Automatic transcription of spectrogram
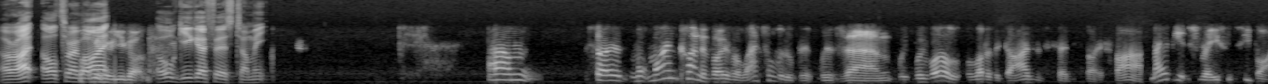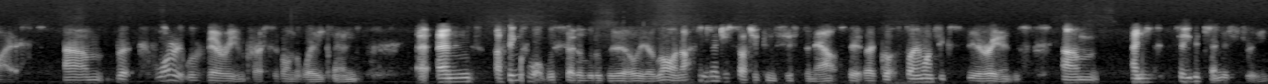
All right, I'll throw Tommy, my. who you got? Oh, you go first, Tommy. Um, so mine kind of overlaps a little bit with um, with, with what a lot of the guys have said so far. Maybe it's recency biased, um, but Floreat were very impressive on the weekend. And I think what was said a little bit earlier on, I think they're just such a consistent outfit. They've got so much experience, um, and you could see the chemistry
